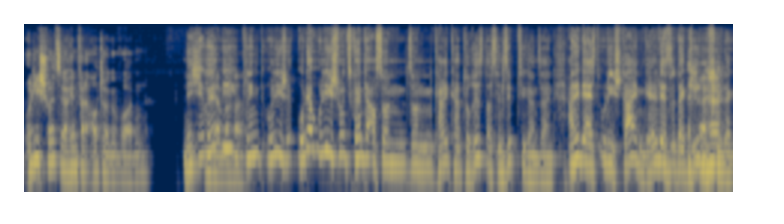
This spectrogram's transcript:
Uli Schulz wäre auf jeden Fall Autor geworden. Nicht Irgendwie klingt Uli, oder Uli Schulz könnte auch so ein, so ein Karikaturist aus den 70ern sein. Ah ne, der heißt Uli Stein, gell? Der ist so der Gegenschilder.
